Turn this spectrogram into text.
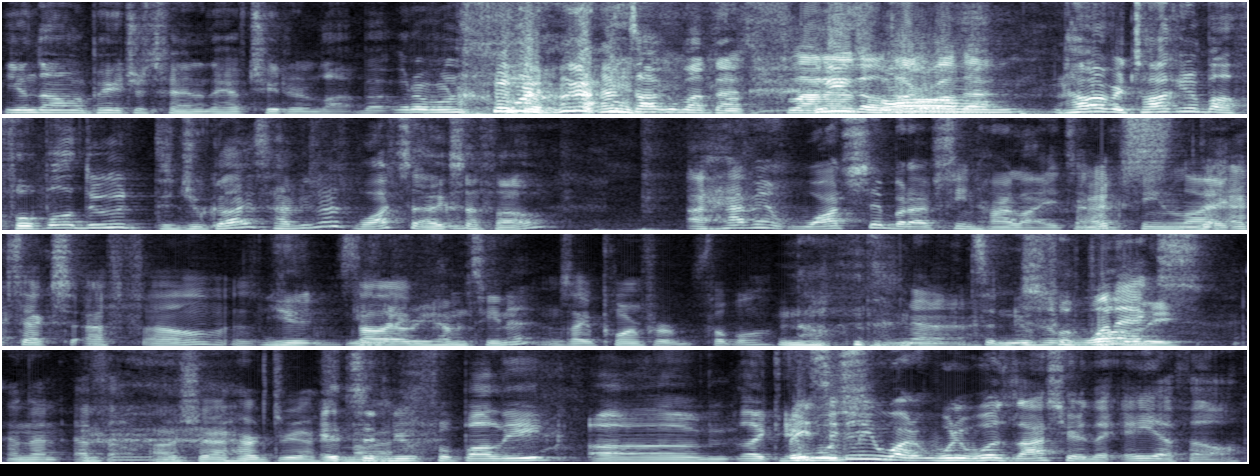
Even though I'm a Patriots fan and they have cheated a lot, but whatever. We're not, we're gonna talk about that. Flat Please ass don't talk about that. Um, However, talking about football, dude, did you guys have you guys watched the XFL? I haven't watched it, but I've seen highlights and I've seen like the XXFL. Is, You, you, not never, like- you haven't seen it? it's like porn for football. No, no, no, it's a new This football one league. X and then FL. Oh shit! I heard three X's. It's a bad. new football league. Um, like it Basically, was- what what it was last year, the AFL.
